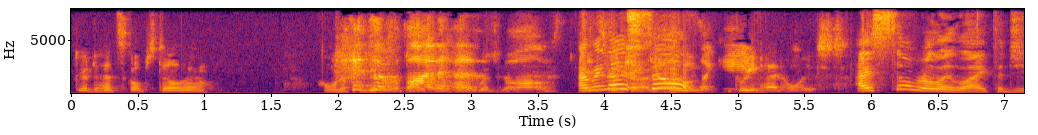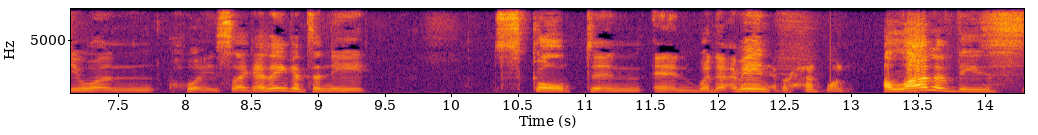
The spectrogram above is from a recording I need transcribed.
Good head sculpt still though. I wonder if It's gonna a replace fun the head with sculpt. I mean, It's I still- green, green head hoist. I still really like the G1 hoist. Like I think it's a neat sculpt and and what I mean I Never had one. a lot of these,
